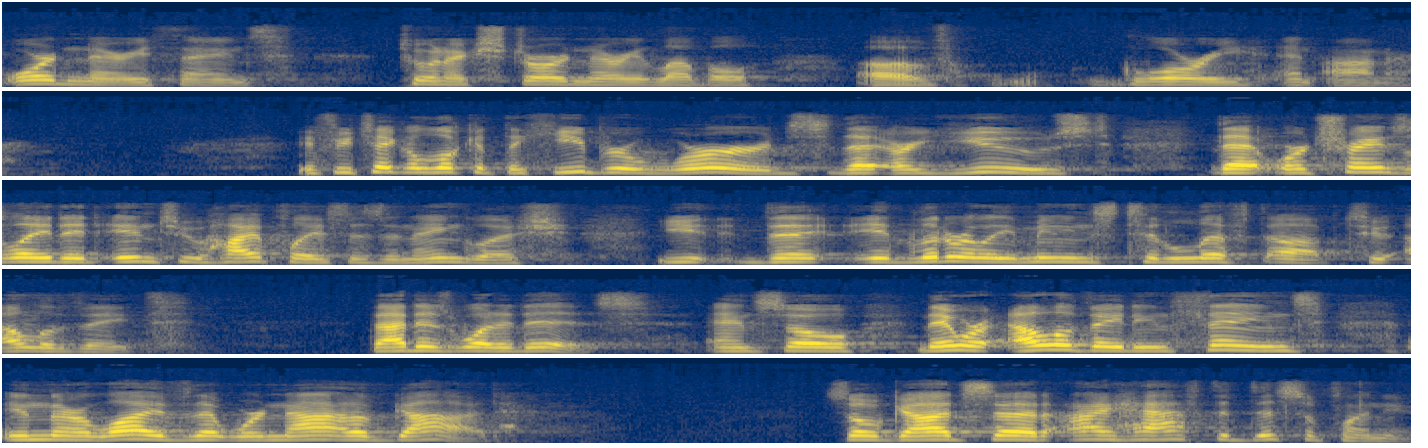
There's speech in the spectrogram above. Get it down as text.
ordinary things to an extraordinary level of glory and honor. If you take a look at the Hebrew words that are used that were translated into high places in English, you, the, it literally means to lift up, to elevate. That is what it is. And so they were elevating things in their lives that were not of God. So God said, I have to discipline you.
